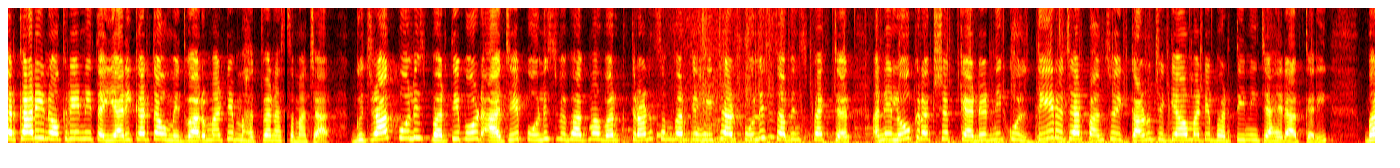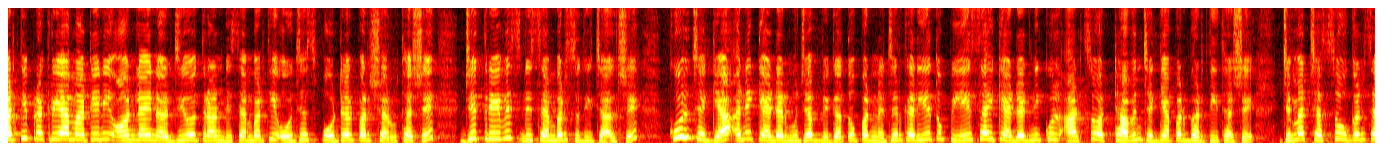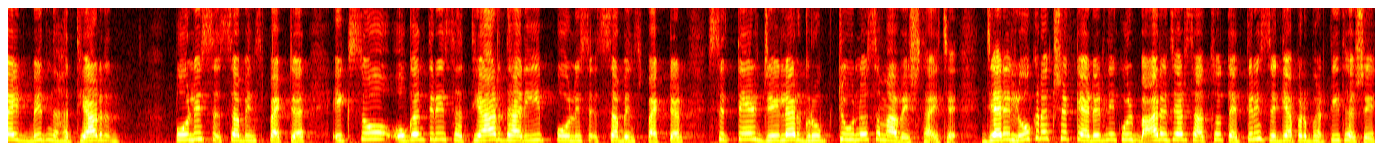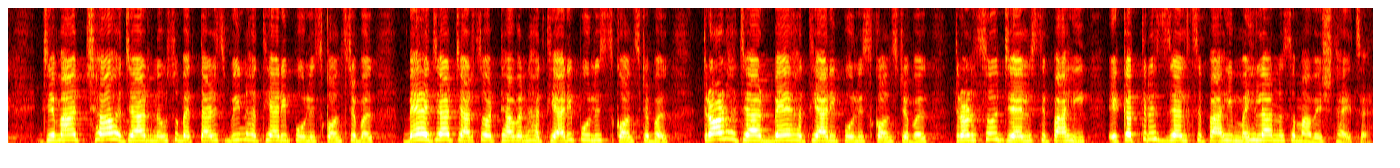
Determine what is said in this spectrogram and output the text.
સરકારી નોકરીની તૈયારી કરતા ઉમેદવારો માટે મહત્વના સમાચાર. ગુજરાત પોલીસ ભરતી બોર્ડ આજે પોલીસ વિભાગમાં વર્ગ ત્રણ સંવર્ગ હેઠળ પોલીસ સબ ઇન્સ્પેક્ટર અને લોકરક્ષક કેડરની કુલ તેર હજાર પાંચસો એકાણું જગ્યાઓ માટે ભરતીની જાહેરાત કરી. ભરતી પ્રક્રિયા માટેની ઓનલાઈન અરજીઓ ત્રણ ડિસેમ્બરથી ઓજસ પોર્ટલ પર શરૂ થશે, જે ત્રેવીસ ડિસેમ્બર સુધી ચાલશે. કુલ જગ્યા અને કેડર મુજબ વિગતો પર નજર કરીએ તો પીએસઆઈ કેડરની કુલ આઠસો અઠ્ઠાવન જગ્યા પર ભરતી થશે, જેમાં છસો ઓગણસાઠ બિન હથિયાર પોલીસ સબ ઇન્સ્પેક્ટર. એકસો ઓગણત્રીસ હથિયારધારી પોલીસ સબ ઇન્સ્પેક્ટર. સિત્તેર જેલર ગ્રુપ ટુનો સમાવેશ થાય છે. જ્યારે લોકરક્ષક કેડરની કુલ બાર હજાર સાતસો તેત્રીસ જગ્યા પર ભરતી થશે, જેમાં છ હજાર નવસો બેતાળીસ બિન હથિયારી પોલીસ કોન્સ્ટેબલ, બે હજાર ચારસો અઠ્ઠાવન હથિયારી પોલીસ કોન્સ્ટેબલ, ત્રણ હજાર બે હથિયારી પોલીસ કોન્સ્ટેબલ, ત્રણસો જેલ સિપાહી, એકત્રીસ જેલ સિપાહી મહિલાનો સમાવેશ થાય છે.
